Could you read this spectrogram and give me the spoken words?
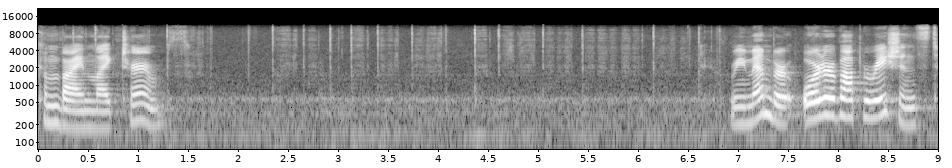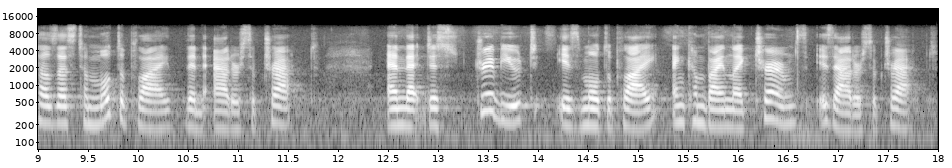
combine like terms. Remember, order of operations tells us to multiply, then add or subtract, and that distribute is multiply and combine like terms is add or subtract.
